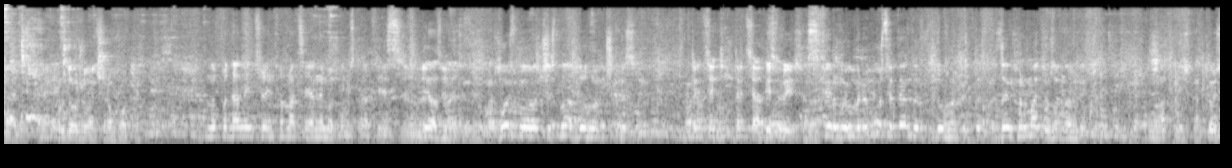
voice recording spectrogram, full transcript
далі щоб продовжувати роботи. Ну, по даній цій інформації я не можу вам сказати. Є, е, Я знаю цю інформацію. 8 числа договір підписаний. 30, 30 Підписано. З фірмою переможця тендер договір підписаний. За інформацією головного лікаря. Ну, отлично. Тобто,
